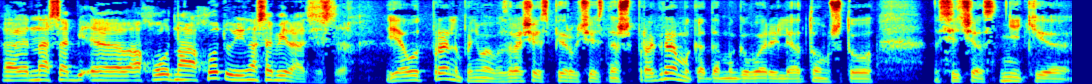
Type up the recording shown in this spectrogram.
э, на, соби- э, охот, на охоту и на собирательство. Я вот правильно понимаю, возвращаясь к первой части нашей программы, когда мы говорили о том, что сейчас некие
